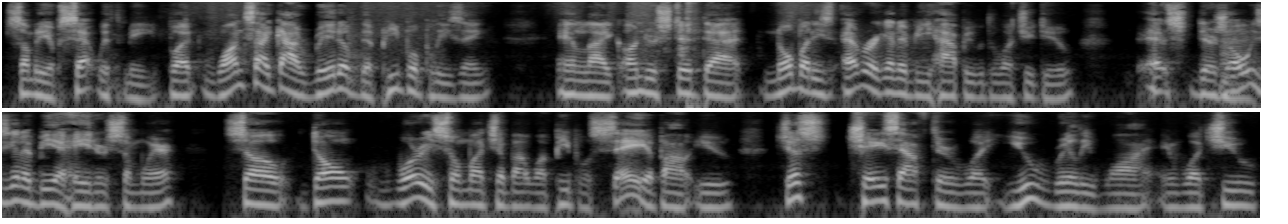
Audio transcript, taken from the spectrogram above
somebody upset with me. But once I got rid of the people pleasing and like understood that nobody's ever going to be happy with what you do, it's- there's Mhm. always going to be a hater somewhere. So don't worry so much about what people say about you. Just chase after what you really want and what you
